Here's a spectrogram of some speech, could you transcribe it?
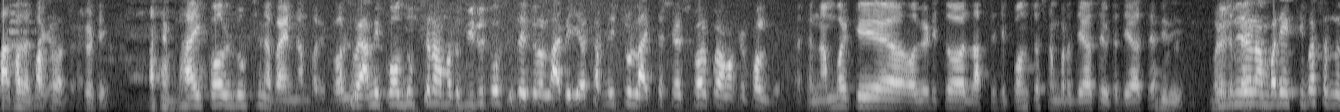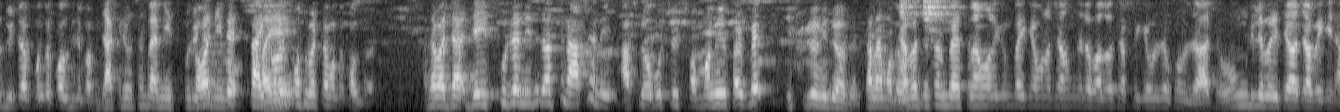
পাঁচ হাজার পাঁচ হাজার টাকা। সঠিক। আচ্ছা ভাই কল ঢুকছে না ভাইয়ের নাম্বারে কল আচ্ছা ভাই, আমি কল ঢুকছে না আমাদের ভিডিও চলছে তো এই জন্য লাইভে যাচ্ছে। আপনি একটু লাইভটা শেয়ার করার পর আমাকে কল দেন আচ্ছা নাম্বার কি অলরেডি তো লাস্টে যে পঞ্চাশ নাম্বার দেওয়া আছে ওটা দেওয়া আছে? জি জি। দুইটা নাম্বারে একটি আছে আপনি দুইটার পর্যন্ত কল দিতে পারবেন। জাকির হোসেন ভাই আমি সবাই নিব। ট্রাই করেন প্রথমেরটার মধ্যে কল দেবেন। আচ্ছা ভাই যে স্কুটিটা নিতে যাচ্ছেন আসেন আসলে অবশ্যই সম্মানীয় থাকবে স্কুটিটা নিতে হবে। তাহলে আমাদের জাভেদ হোসেন ভাই আসসালামু আলাইকুম ভাই কেমন আছেন? আলহামদুলিল্লাহ ভালো আছি। আপনি কেমন আছেন? কোনো আছে? হোম ডেলিভারি দেওয়া যাবে কিনা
